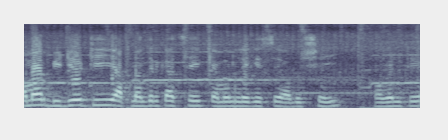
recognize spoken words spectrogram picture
আমার ভিডিওটি আপনাদের কাছে কেমন লেগেছে অবশ্যই কমেন্টে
